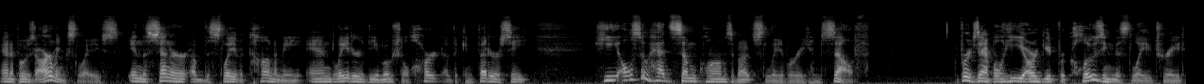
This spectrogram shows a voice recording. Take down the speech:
and opposed arming slaves, in the center of the slave economy and later the emotional heart of the Confederacy, he also had some qualms about slavery himself. For example, he argued for closing the slave trade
